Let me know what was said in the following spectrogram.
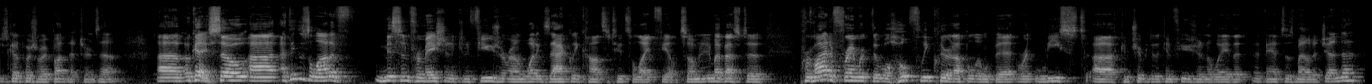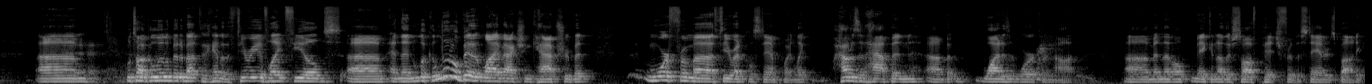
Just got to push the right button, it turns out. Uh, okay, so uh, I think there's a lot of misinformation and confusion around what exactly constitutes a light field. So I'm going to do my best to provide a framework that will hopefully clear it up a little bit, or at least uh, contribute to the confusion in a way that advances my own agenda. Um, we'll talk a little bit about the kind of the theory of light fields, um, and then look a little bit at live action capture, but more from a theoretical standpoint, like how does it happen, uh, but why does it work or not? Um, and then I'll make another soft pitch for the standards body.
